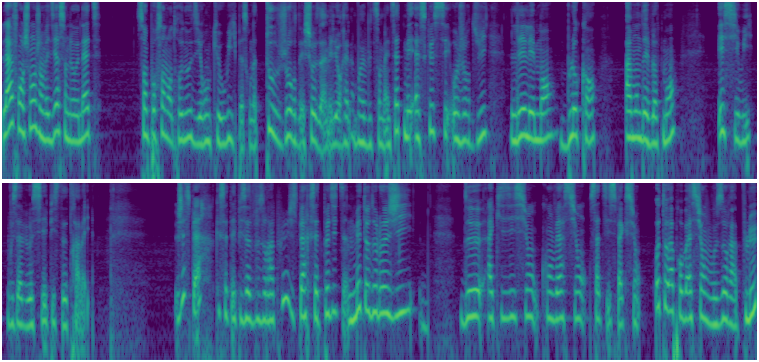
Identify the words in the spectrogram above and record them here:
Là, franchement, j'ai envie de dire, si on est honnête, 100% d'entre nous diront que oui, parce qu'on a toujours des choses à améliorer d'un point de vue de son mindset, mais est-ce que c'est aujourd'hui l'élément bloquant à mon développement? Et si oui, vous avez aussi les pistes de travail. J'espère que cet épisode vous aura plu, j'espère que cette petite méthodologie de acquisition, conversion, satisfaction, auto-approbation vous aura plu.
